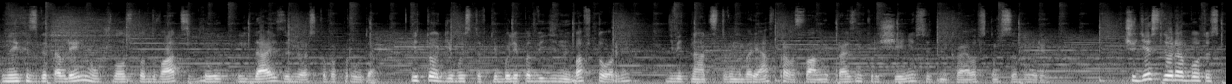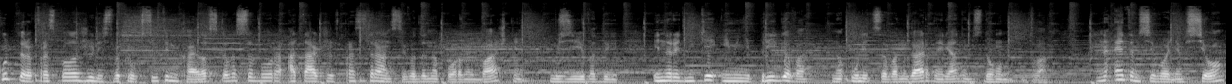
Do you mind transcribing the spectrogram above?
На их изготовление ушло 120 глыб льда из Ижевского пруда. Итоги выставки были подведены во вторник, 19 января в православный праздник Крещения в Свято-Михайловском соборе. Чудесные работы скульпторов расположились вокруг Свято-Михайловского собора, а также в пространстве водонапорной башни Музея воды и на роднике имени Пригова на улице Авангардной рядом с домом 2. На этом сегодня все.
